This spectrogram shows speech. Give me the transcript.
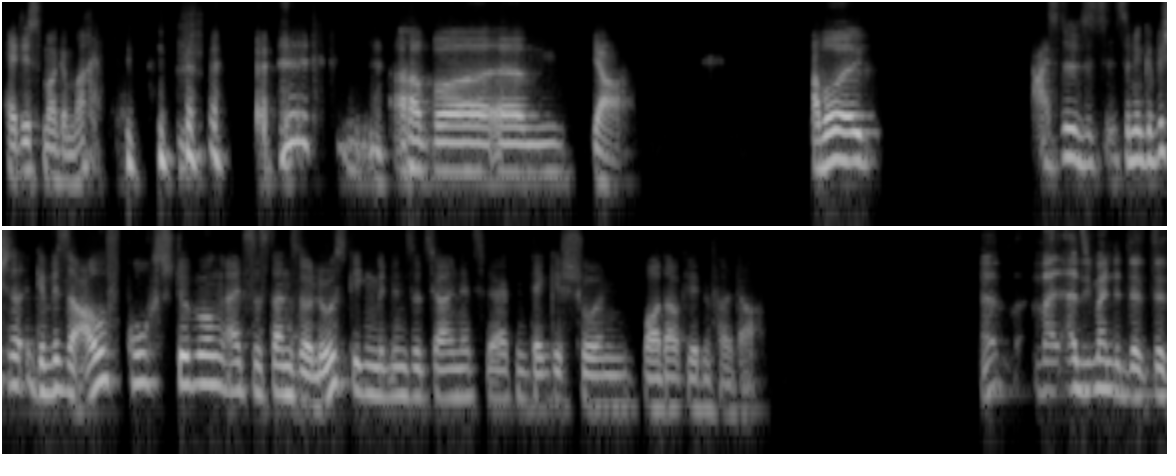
hätte ich es mal gemacht. Aber ähm, ja. Aber also so eine gewisse, gewisse Aufbruchsstimmung, als es dann so losging mit den sozialen Netzwerken, denke ich schon, war da auf jeden Fall da. Weil, also ich meine, das, das,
